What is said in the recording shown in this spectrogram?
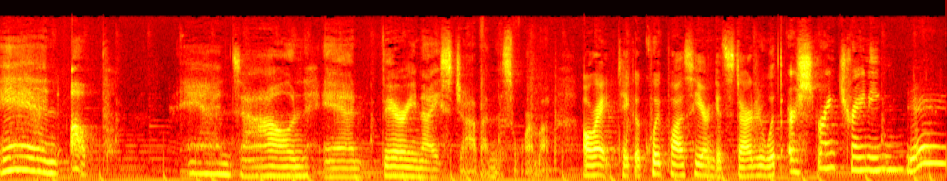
and up and down and very nice job on this warm up. All right, take a quick pause here and get started with our strength training. Yay!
